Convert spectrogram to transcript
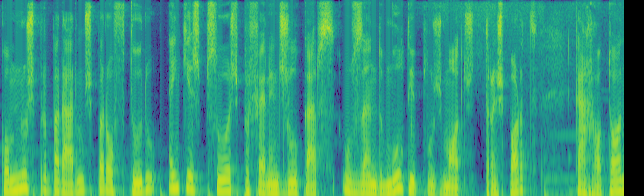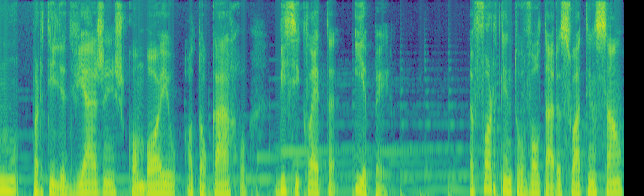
como nos prepararmos para o futuro em que as pessoas preferem deslocar-se usando múltiplos modos de transporte carro autónomo, partilha de viagens, comboio, autocarro, bicicleta e a pé. A Ford tentou voltar a sua atenção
